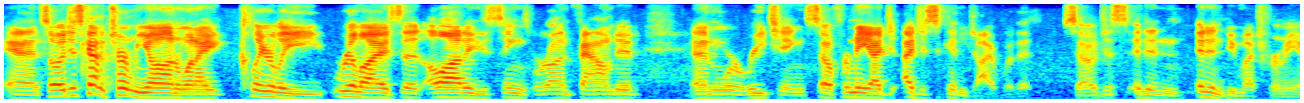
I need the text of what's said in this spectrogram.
And so it just kind of turned me on when I clearly realized that a lot of these things were unfounded and were reaching. So for me, I, I just couldn't jive with it. So just it didn't it didn't do much for me,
